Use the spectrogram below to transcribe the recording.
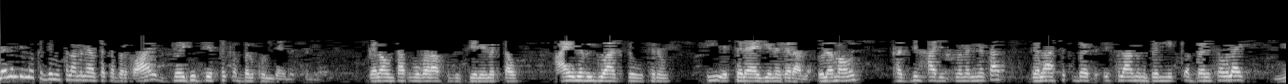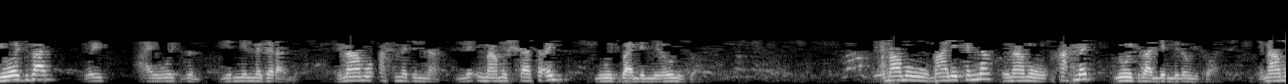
ለምንድን ነው ቅድም እስላምን ያልተቀበልከው? አይ በግድ የተቀበልኩ እንዳይመስል ገላውን ታጥቦ በራሱ ጊዜ ነው የመጣው። አይ ነብዩ አዘውት ነው። የተለያየ ነገር አለ። ዑለማዎች ከዚህ ሐዲስ በመነሳት ገላ ስጥበት እስላምን በሚቀበል ሰው ላይ ይወጅባል ወይ አይወጅብም የሚል ነገር አለ። ኢማሙ አህመድና ለኢማሙ ሻፊዒ ይወጅባል የሚለውን ይዟል። ኢማሙ ማሊክና ኢማሙ አህመድ ይወጅባል የሚለውን ይዟል። ኢማሙ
